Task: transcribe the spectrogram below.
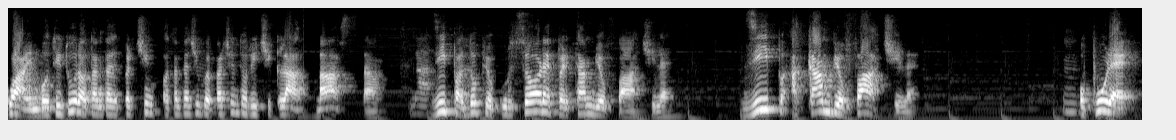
Qua imbottitura 80%, 85% riciclato, basta. basta. Zip a doppio cursore per cambio facile. Zip a cambio facile. Mm. Oppure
